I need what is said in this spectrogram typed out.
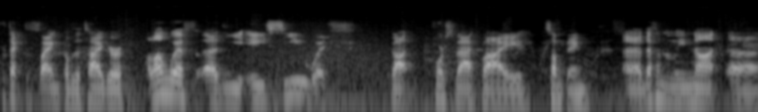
protect the flank of the Tiger, along with uh, the AC, which got forced back by something. Uh, definitely not uh,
